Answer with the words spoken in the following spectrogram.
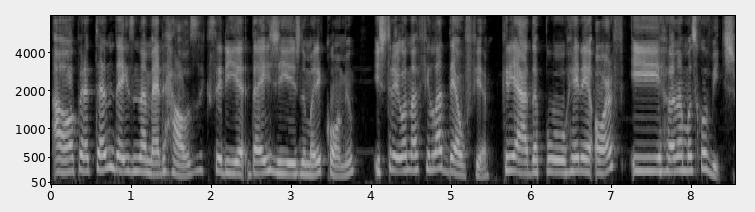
a ópera Ten Days in a Madhouse, que seria 10 dias no manicômio, estreou na Filadélfia, criada por René Orff e Hannah Moscovitch.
